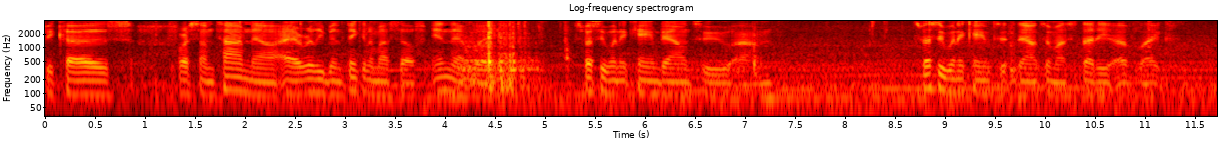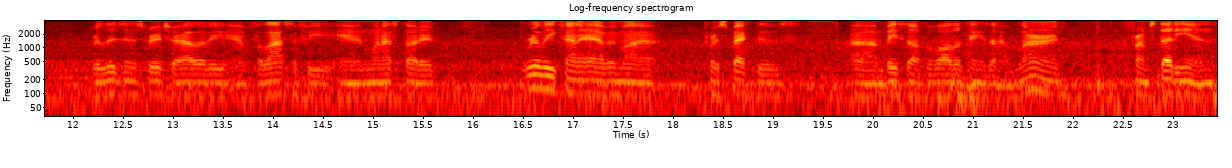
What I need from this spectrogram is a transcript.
because for some time now I had really been thinking of myself in that way, especially when it came down to, um, especially when it came to down to my study of like religion, spirituality, and philosophy. And when I started really kind of having my perspectives um, based off of all the things that I've learned from studying,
